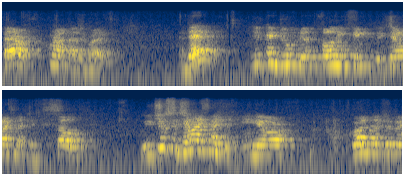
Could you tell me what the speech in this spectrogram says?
pair of Courant algebras, and then you can do the following thing with generalized metrics. So you choose a generalized metric in your Courant algebra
